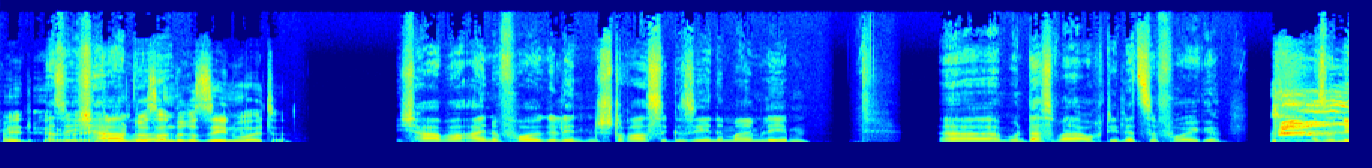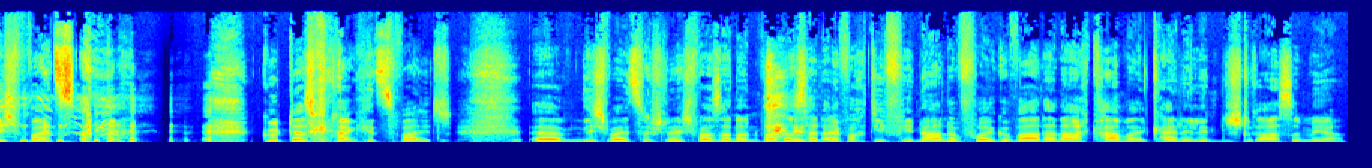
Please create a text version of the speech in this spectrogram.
weil, Also ich habe- was anderes sehen wollte. Ich habe eine Folge Lindenstraße gesehen in meinem Leben. Ähm, und das war auch die letzte Folge. Also nicht, weil es. Gut, das klang jetzt falsch. Ähm, nicht, weil es so schlecht war, sondern weil das halt einfach die finale Folge war. Danach kam halt keine Lindenstraße mehr.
